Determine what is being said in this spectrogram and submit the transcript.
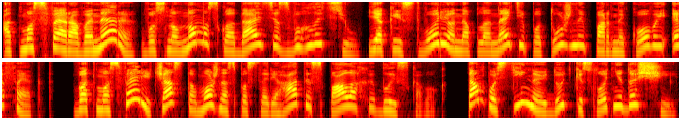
Атмосфера Венери в основному складається з вуглецю, який створює на планеті потужний парниковий ефект. В атмосфері часто можна спостерігати спалахи блискавок. Там постійно йдуть кислотні дощі,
